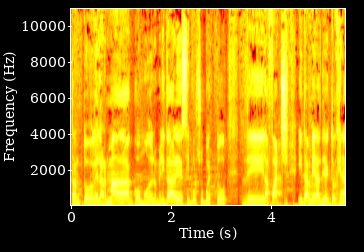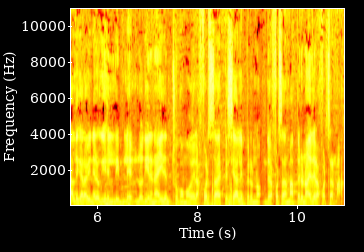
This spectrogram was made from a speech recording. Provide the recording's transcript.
tanto de la Armada como de los militares y por supuesto de la FACH. Y también al director general de Carabineros, que lo tienen ahí dentro como de las fuerzas especiales, pero no, de las Fuerzas Armadas, pero no es de las Fuerzas Armadas.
